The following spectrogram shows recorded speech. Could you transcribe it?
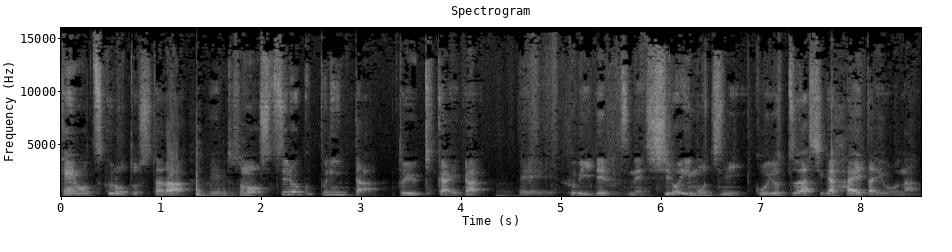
犬を作ろうとしたら、えー、とその出力プリンターという機械が、えー不備でですね白い餅にこう四つ足が生えたような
